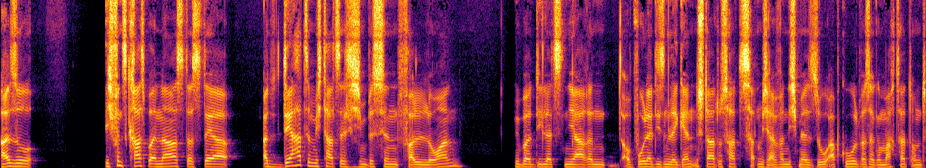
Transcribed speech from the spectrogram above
Also, ich finde es krass bei Nas, dass der, also der hatte mich tatsächlich ein bisschen verloren über die letzten Jahre, obwohl er diesen Legendenstatus hat. Es hat mich einfach nicht mehr so abgeholt, was er gemacht hat. Und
